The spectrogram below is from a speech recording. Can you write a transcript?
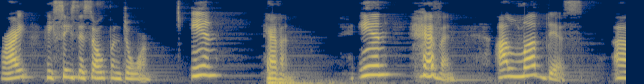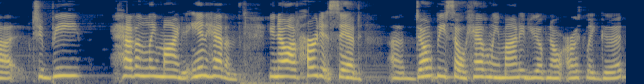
right? He sees this open door in heaven. In heaven. I love this. Uh, to be heavenly minded, in heaven. You know, I've heard it said, uh, don't be so heavenly minded you have no earthly good.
